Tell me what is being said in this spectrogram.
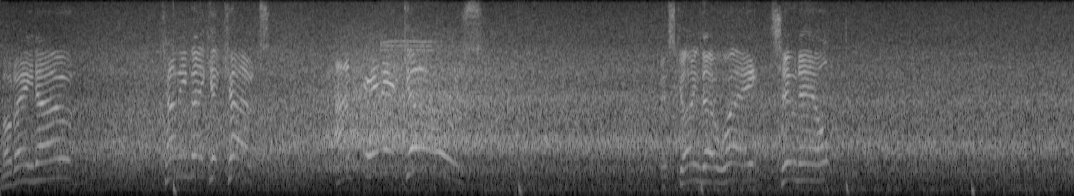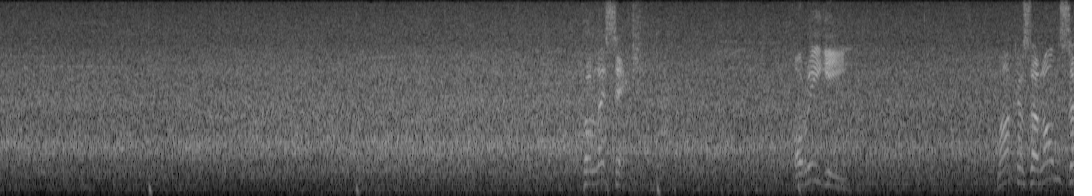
Moreno. Can he make it count? And in it goes! It's going their way, 2-0. Pulisic. Origi. Marcos Alonso.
